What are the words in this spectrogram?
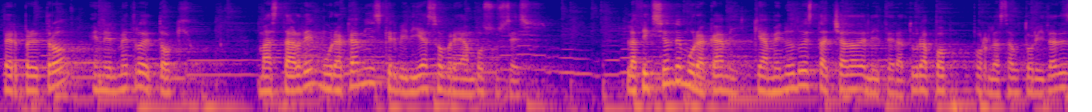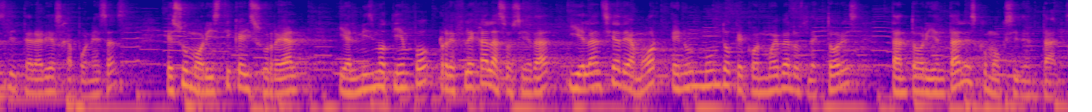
perpetró en el metro de Tokio. Más tarde, Murakami escribiría sobre ambos sucesos. La ficción de Murakami, que a menudo es tachada de literatura pop por las autoridades literarias japonesas, es humorística y surreal, y al mismo tiempo refleja la sociedad y el ansia de amor en un mundo que conmueve a los lectores, tanto orientales como occidentales.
